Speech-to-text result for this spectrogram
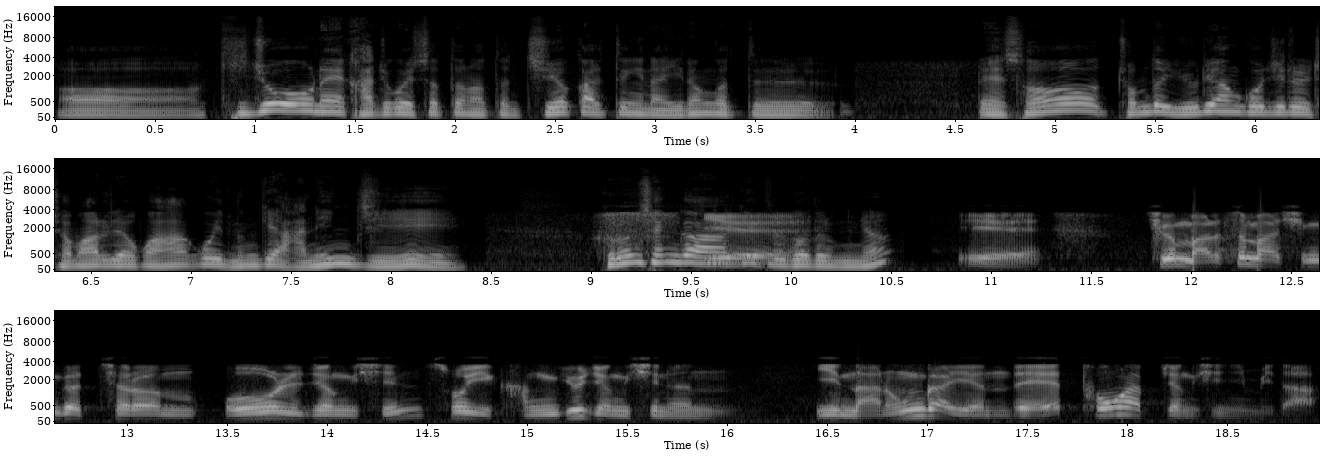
어 기존에 가지고 있었던 어떤 지역 갈등이나 이런 것들을 해서 좀 더 유리한 고지를 점하려고 하고 있는 게 아닌지 그런 생각이 예. 들거든요. 예. 지금 말씀하신 것처럼 5월 정신, 소위 강주 정신은 이 나눔과 연대의 통합 정신입니다.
